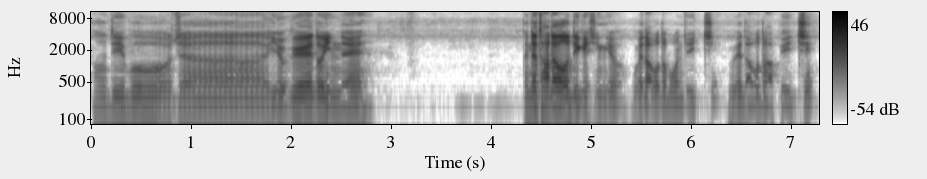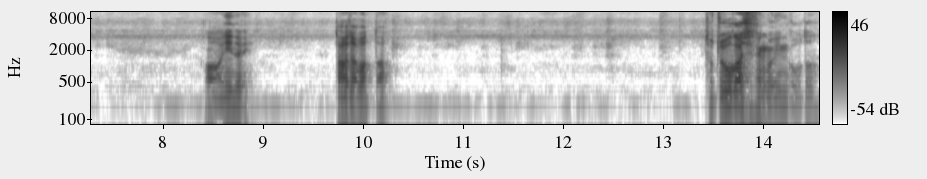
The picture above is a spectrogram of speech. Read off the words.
어디 보자. 여기에도 있네. 근데 다들 어디 계신겨? 왜 나보다 먼저 있지? 왜 나보다 앞에 있지? 아 아니네. 따라잡았다. 저쪽 가실 생각인가 보다.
